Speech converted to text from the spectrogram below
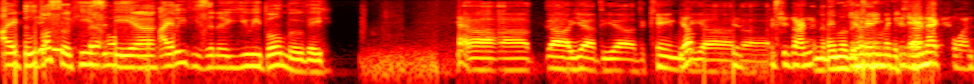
I believe also he's in the. Uh, I believe he's in a Uwe Boll movie. Uh, uh, yeah, the uh, the king, Yep. the, uh, the which is our, in the name of the Yeah, king. the which is our next one.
